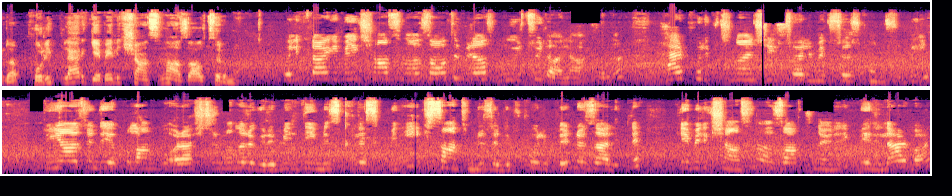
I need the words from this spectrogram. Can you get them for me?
sorusu da polipler gebelik şansını azaltır mı? Polipler gebelik şansını azaltır biraz boyutuyla alakalı. Her polip için aynı şeyi söylemek söz konusu değil. Dünya üzerinde yapılan bu araştırmalara göre bildiğimiz klasik bilgi 2 santim üzerindeki poliplerin özellikle gebelik şansını azalttığına yönelik veriler var.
